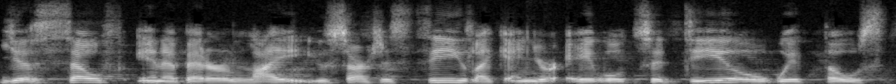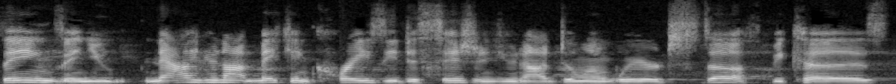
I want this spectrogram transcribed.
yourself in a better light you start to see like and you're able to deal with those things and you now you're not making crazy decisions you're not doing weird stuff because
